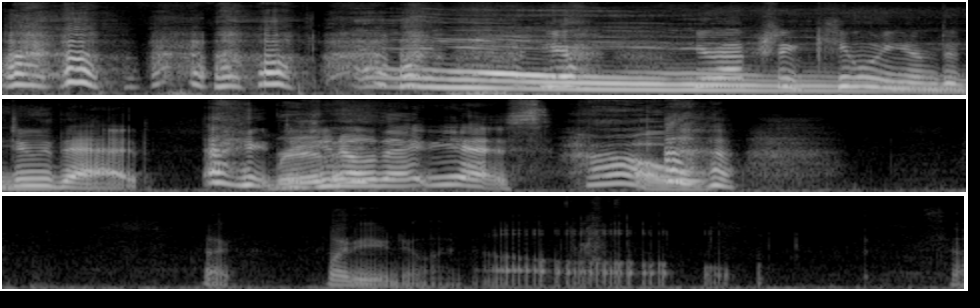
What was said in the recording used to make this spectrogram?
Oh. You're, you're actually cueing him to do oh. that. Did you know that? Yes. How? Look, what are you doing? Oh. So,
